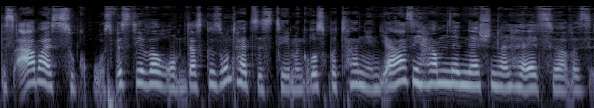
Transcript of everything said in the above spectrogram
das Aber ist zu groß. Wisst ihr warum? Das Gesundheitssystem in Großbritannien, ja, sie haben einen National Health Service.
